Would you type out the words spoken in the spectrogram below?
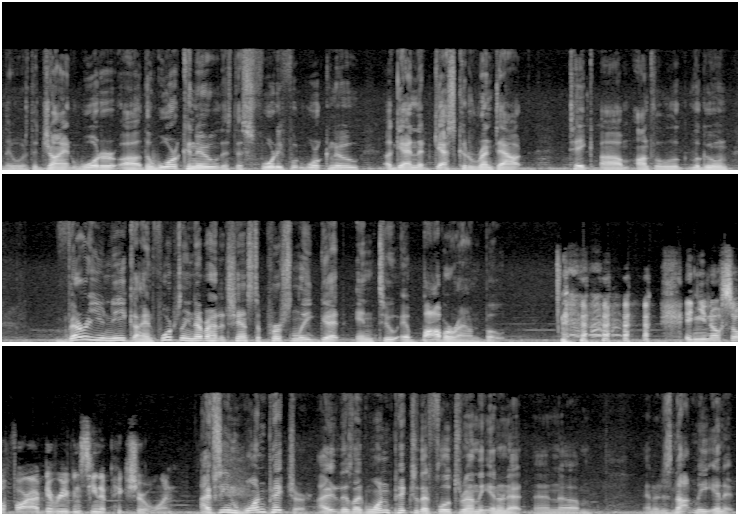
There was the giant water, uh, the war canoe. There's this 40 foot war canoe again that guests could rent out, take um, onto the lagoon. Very unique. I unfortunately never had a chance to personally get into a bob around boat. and you know, so far I've never even seen a picture of one. I've seen one picture. I, there's like one picture that floats around the internet, and um, and it is not me in it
